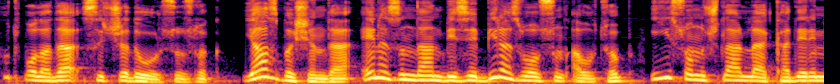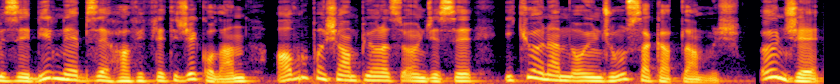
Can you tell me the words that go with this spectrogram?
futbola da sıçradı uğursuzluk. Yaz başında en azından bizi biraz olsun avutup iyi sonuçlarla kaderimizi bir nebze hafifletecek olan Avrupa Şampiyonası öncesi iki önemli oyuncumuz sakatlanmış. Önce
